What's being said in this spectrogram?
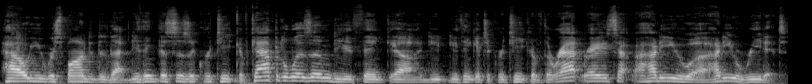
how you responded to that. Do you think this is a critique of capitalism? Do you think uh, do, you, do, you, think it's a critique of the rat race? How, how do you uh, how do you read it?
